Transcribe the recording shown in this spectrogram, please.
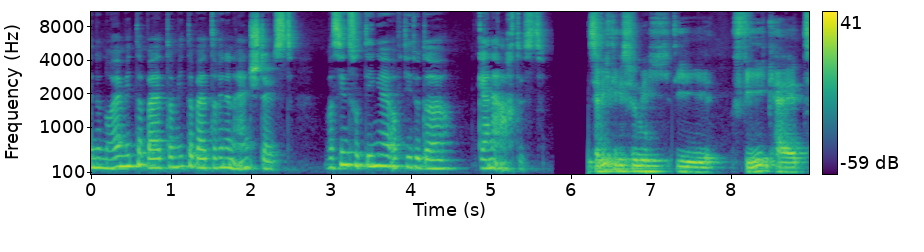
wenn du neue Mitarbeiter, Mitarbeiterinnen einstellst, was sind so Dinge, auf die du da gerne achtest? Sehr wichtig ist für mich die Fähigkeit,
